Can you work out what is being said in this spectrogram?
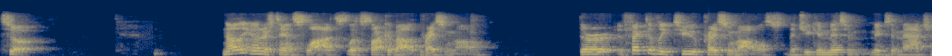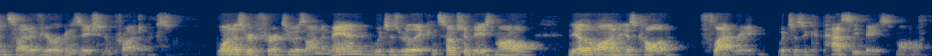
So now that you understand slots, let's talk about the pricing model. There are effectively two pricing models that you can mix and, mix and match inside of your organization and projects. One is referred to as on demand, which is really a consumption based model. The other one is called flat rate, which is a capacity based model.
